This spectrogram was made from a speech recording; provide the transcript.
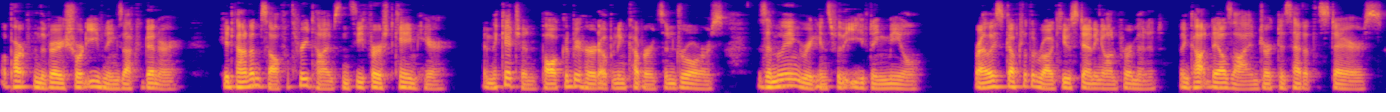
apart from the very short evenings after dinner, he had found himself three times since he first came here. In the kitchen, Paul could be heard opening cupboards and drawers, assembling ingredients for the evening meal. Riley scuffed at the rug he was standing on for a minute, then caught Dale's eye and jerked his head at the stairs.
